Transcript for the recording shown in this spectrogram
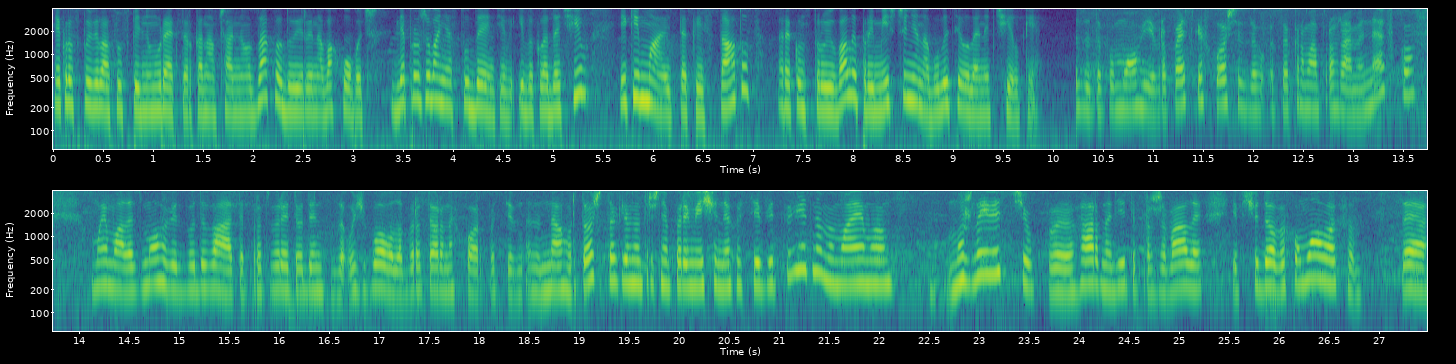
Як розповіла Суспільному ректорка навчального закладу Ірина Вахович, для проживання студентів і викладачів, які мають такий статус, реконструювали приміщення на вулиці Олени Пчілки. За допомогою європейських коштів, зокрема програми НЕФКО, ми мали змогу відбудувати, протворити один з учбово-лабораторних корпусів на гуртожиток для внутрішньопереміщених осіб. Відповідно, ми маємо можливість, щоб е, гарно діти проживали і в чудових умовах. Все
